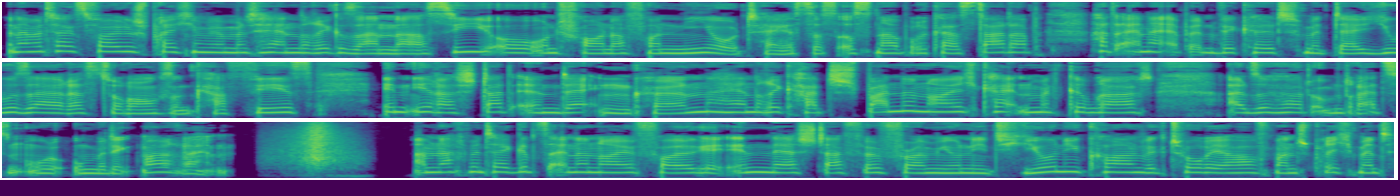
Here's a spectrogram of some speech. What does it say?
In der Mittagsfolge sprechen wir mit Hendrik Sander, CEO und Founder von Neotaste. Das Osnabrücker Startup hat eine App entwickelt, mit der User Restaurants und Cafés in ihrer Stadt entdecken können. Hendrik hat spannende Neuigkeiten mitgebracht, also hört um 13 Uhr unbedingt mal rein. Am Nachmittag gibt's eine neue Folge in der Staffel From Unity Unicorn. Victoria Hoffmann spricht mit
